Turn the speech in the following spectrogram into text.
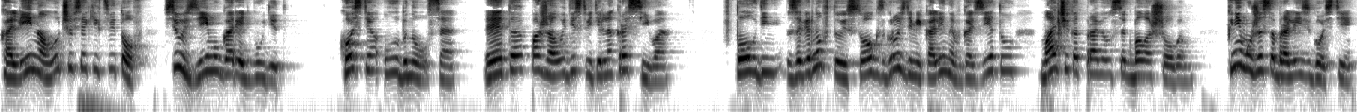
«Калина лучше всяких цветов. Всю зиму гореть будет». Костя улыбнулся. «Это, пожалуй, действительно красиво». В полдень, завернув туесок с гроздями калины в газету, мальчик отправился к Балашовым. К ним уже собрались гости.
